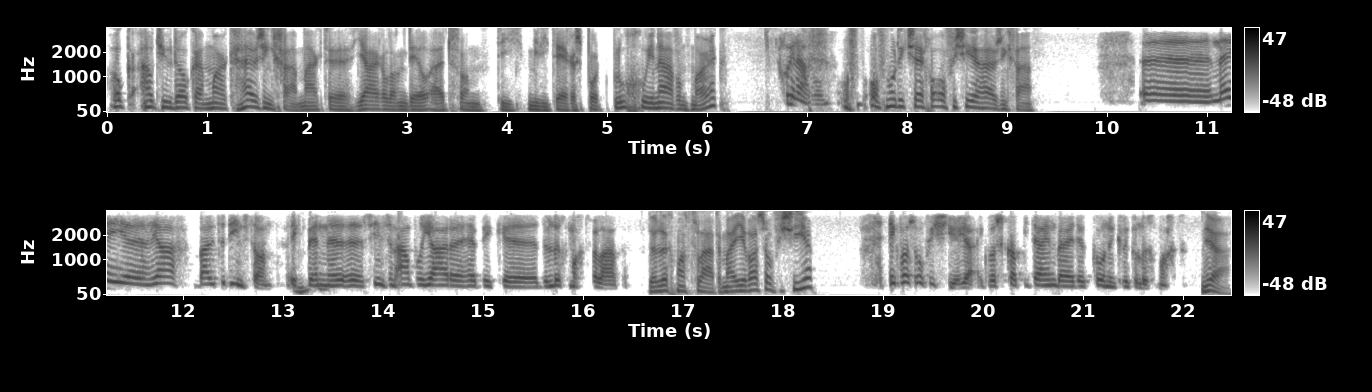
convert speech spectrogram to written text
Ook oud-judoka Mark Huizinga maakte jarenlang deel uit van die militaire sportploeg. Goedenavond, Mark. Goedenavond. Of, of moet ik zeggen officier Huizinga? Eh, eh, ja, buiten dienst dan. Ik ben eh, sinds een aantal jaren heb ik eh, de luchtmacht verlaten. De luchtmacht verlaten. Maar je was officier? Ik was officier, ja. Ik was kapitein bij de Koninklijke Luchtmacht. Ja.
